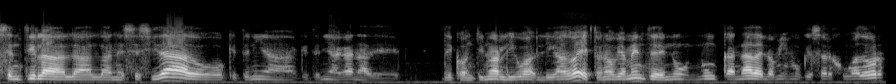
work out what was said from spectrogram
sentir la, la, necesidad o que tenía, que tenía ganas de, continuar ligado, a esto. ¿no? Obviamente nunca nada es lo mismo que ser jugador,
